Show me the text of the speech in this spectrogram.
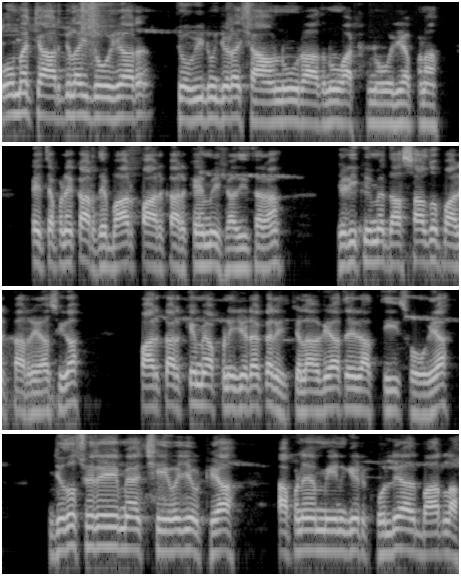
ਉਹ ਮੈਂ 4 ਜੁਲਾਈ 2024 ਨੂੰ ਜਿਹੜਾ ਸ਼ਾਮ ਨੂੰ, ਰਾਤ ਨੂੰ 8-9 ਵਜੇ ਆਪਣਾ ਇੱਥੇ ਆਪਣੇ ਘਰ ਦੇ ਬਾਹਰ ਪਾਰ ਕਰਕੇ ਹਮੇਸ਼ਾ ਦੀ ਤਰ੍ਹਾਂ, ਜਿਹੜੀ ਕਿ ਮੈਂ 10 ਸਾਲ ਤੋਂ ਪਾਰ ਕਰ ਰਿਹਾ ਸੀਗਾ। ਪਾਰ ਕਰਕੇ ਮੈਂ ਆਪਣੇ ਜਿਹੜਾ ਘਰੇ ਚਲਾ ਗਿਆ ਤੇ ਰਾਤੀ ਸੋ ਗਿਆ। ਜਦੋਂ ਸਵੇਰੇ ਮੈਂ 6 ਵਜੇ ਉੱਠਿਆ, ਆਪਣੇ ਮੇਨ ਗੇਟ ਖੋਲ੍ਹਿਆ ਬਾਹਰਲਾ,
